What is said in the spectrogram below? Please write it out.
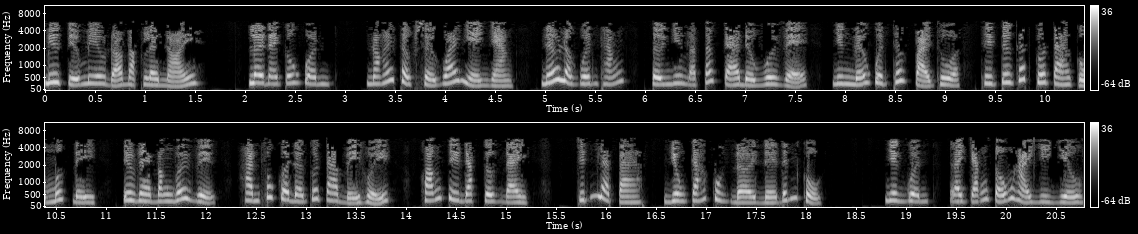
Miêu tiểu miêu đỏ mặt lên nói, lời này của Quynh nói thật sự quá nhẹ nhàng, nếu là Quynh thắng, tự nhiên là tất cả đều vui vẻ, nhưng nếu Quynh thất bại thua, thì tư cách của ta cũng mất đi, điều này bằng với việc hạnh phúc cuộc đời của ta bị hủy, khoản tiền đặt cược này, chính là ta dùng cả cuộc đời để đánh cuộc. Nhưng huynh lại chẳng tổn hại gì nhiều.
